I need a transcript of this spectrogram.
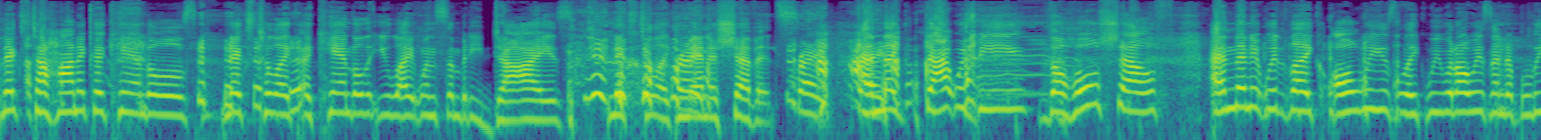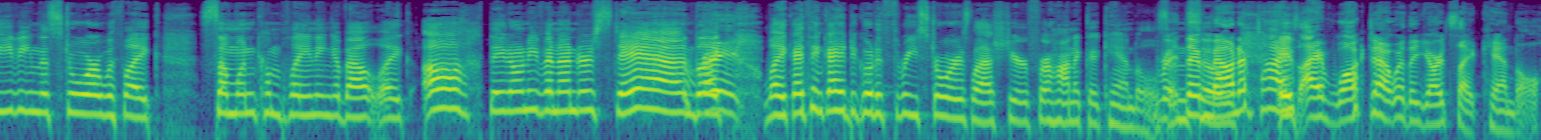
next to Hanukkah candles, next to like a candle that you light when somebody dies, next to like Manischewitz, Right, and like that would be the whole shelf. And then it would like always like we would always end up leaving the store with like someone complaining about like oh they don't even understand Right. like like i think i had to go to three stores last year for hanukkah candles Right. and The so amount of times it- I've walked out with a yard site candle.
